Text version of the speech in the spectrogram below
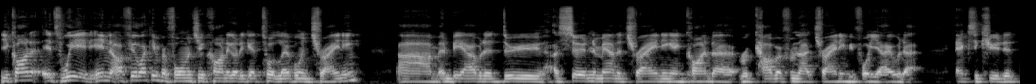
you kind of, it's weird. In I feel like in performance, you kind of got to get to a level in training um, and be able to do a certain amount of training and kind of recover from that training before you're able to execute it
